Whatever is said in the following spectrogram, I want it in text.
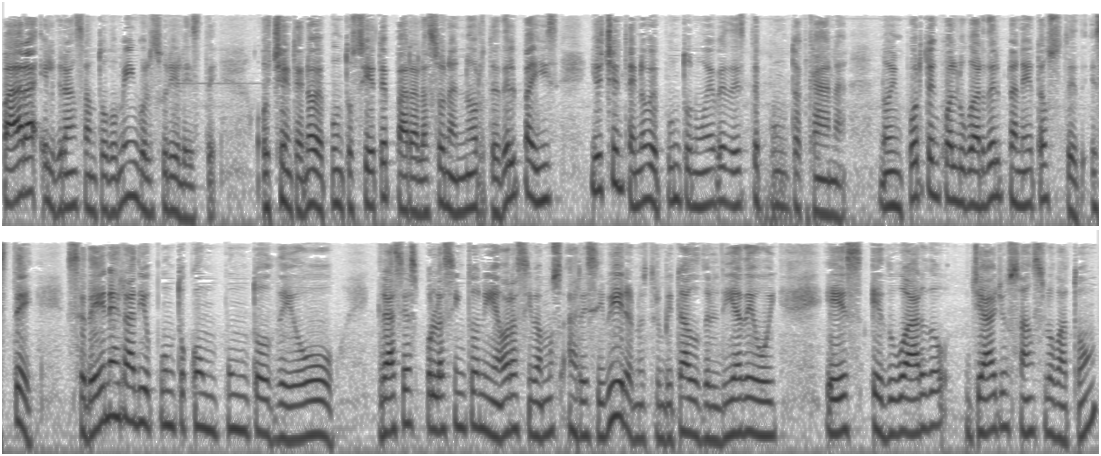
para el Gran Santo Domingo, el sur y el este, 89.7 para la zona norte del país y 89.9 desde Punta Cana. No importa en cuál lugar del planeta usted esté, cdnradio.com.do. Gracias por la sintonía. Ahora sí vamos a recibir a nuestro invitado del día de hoy. Es Eduardo Yayo Sanz Lobatón,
